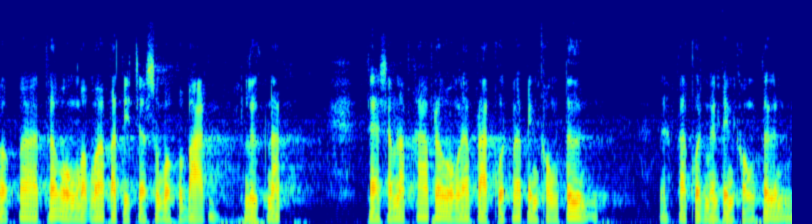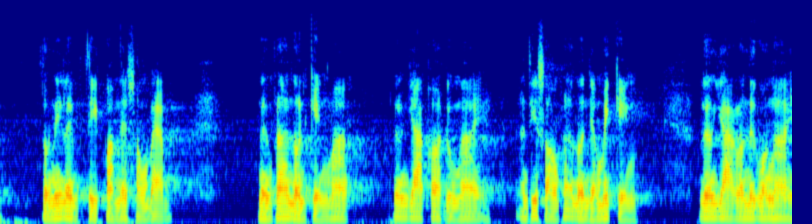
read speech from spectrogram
บอกว่าพระองค์บอกว่าปฏิจจสมุปบาทลึกนัก แต่สำหรับข้าพระองค์แล้วปรากฏว่าเป็นของตื้นปรากฏเหมือนเป็นของตื้น ตรงนี้เลยตีความได้สองแบบหนึ่งพระนนท์เก่งมาก เรื่องยากก็ดูง่าย อันที่สองพระนนท์ยังไม่เก่ง เรื่องยากเรานึกว่าง่าย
